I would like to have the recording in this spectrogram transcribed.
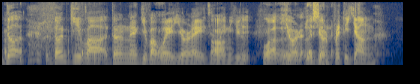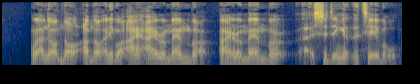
don't don't give a, don't give away your age. I mean, you well, you're listen, you're pretty young. Well, no, I'm not. I'm not anymore. I, I remember I remember uh, sitting at the table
